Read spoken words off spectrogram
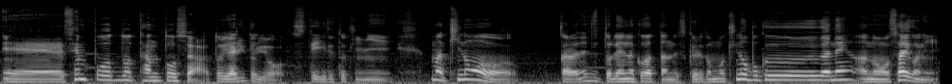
えー、先方の担当者とやり取りをしている時に、まあ、昨日からねずっと連絡があったんですけれども昨日僕がねあの最後に、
